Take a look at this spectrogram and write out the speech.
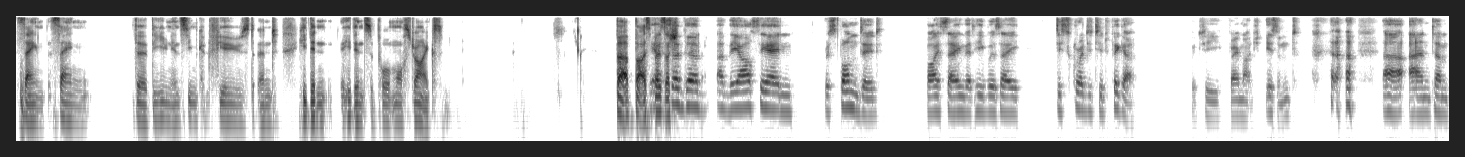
saying saying the the union seemed confused and he didn't he didn't support more strikes. But but I suppose yeah, so I should... the uh, the RCN responded by saying that he was a discredited figure which he very much isn't. uh, and um,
